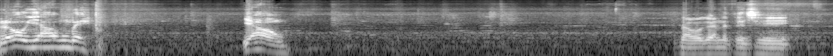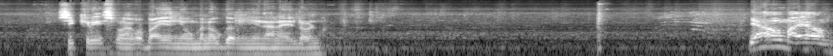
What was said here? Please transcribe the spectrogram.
Hello, Yahong be. Yahong. Tawagan natin si si Chris mga kabayan yung manugang ni Nanay Lorne. Yahong ba, Yahong?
